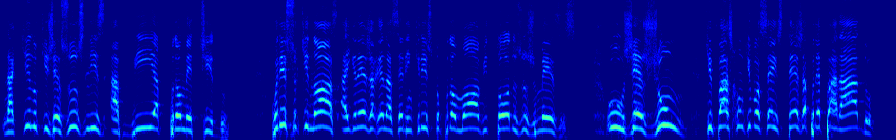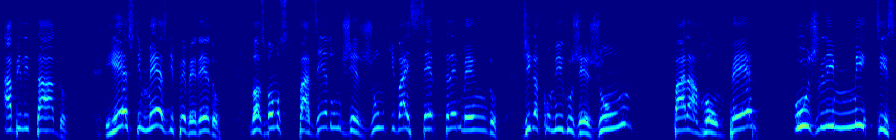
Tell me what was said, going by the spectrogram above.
naquilo que Jesus lhes havia prometido. Por isso que nós, a Igreja Renascer em Cristo, promove todos os meses o jejum que faz com que você esteja preparado, habilitado. E este mês de fevereiro nós vamos fazer um jejum que vai ser tremendo. Diga comigo: jejum para romper os limites.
